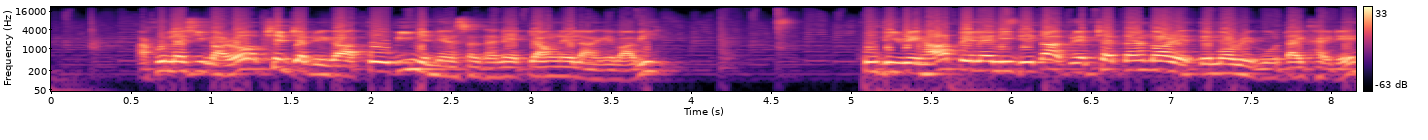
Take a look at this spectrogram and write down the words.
။အခုလက်ရှိမှာတော့အဖြစ်အပျက်တွေကပိုပြီးမြန်မြန်ဆန်ဆန်နဲ့ပြောင်းလဲလာခဲ့ပါပြီ။ဟူဒီတွေဟာပင်လယ်နီဒေသအတွင်းဖြတ်တန်းသွားတဲ့သင်္ဘောတွေကိုတိုက်ခိုက်တယ်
